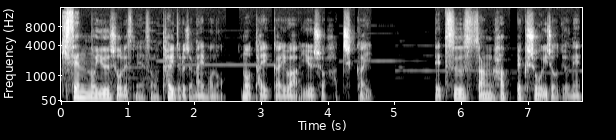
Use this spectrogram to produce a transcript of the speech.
棋戦の優勝ですね、そのタイトルじゃないものの大会は優勝8回、で、通算800勝以上というね、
